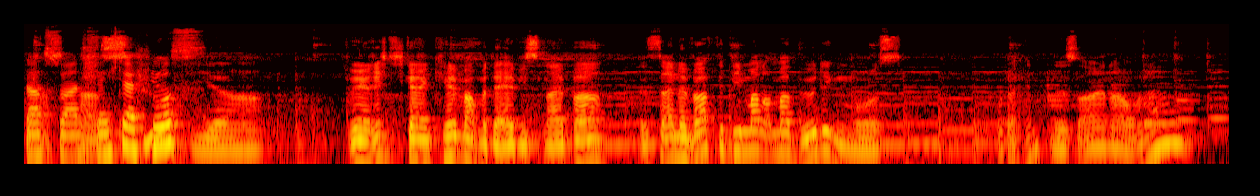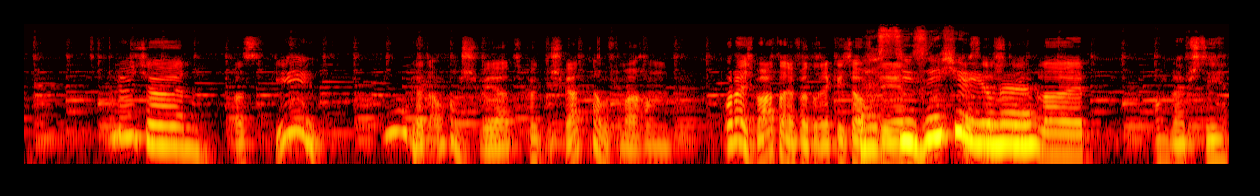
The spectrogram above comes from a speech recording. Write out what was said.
Das war ein schlechter Schuss. Hier? Ich will richtig geilen Kill machen mit der Heavy Sniper. Es ist eine Waffe, die man auch mal würdigen muss. Oh, da hinten ist einer, oder? Hallöchen. Was geht? Der hat auch ein Schwert. Ich könnte einen Schwertkampf machen. Oder ich warte einfach dreckig auf Das ist den. die Siche, bis Junge. stehen bleibt. Komm, bleib stehen.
